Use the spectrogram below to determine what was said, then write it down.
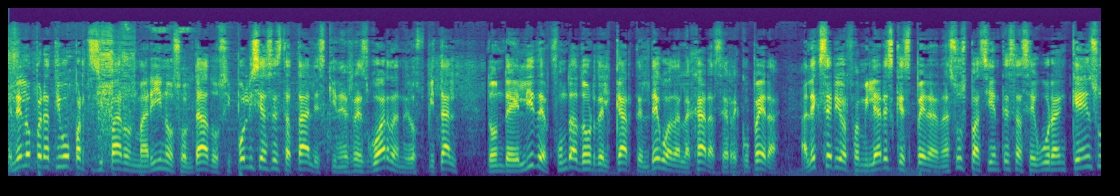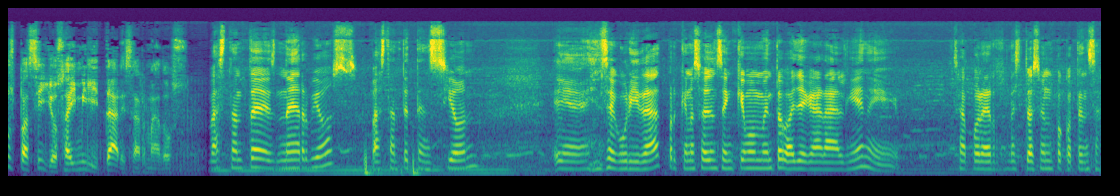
En el operativo participaron marinos, soldados y policías estatales quienes resguardan el hospital, donde el líder fundador del cártel de Guadalajara se recupera. Al exterior, familiares que esperan a sus pacientes aseguran que en sus pasillos hay militares armados. Bastantes nervios, bastante tensión eh, inseguridad porque no sabemos en qué momento va a llegar alguien y se va a poner la situación un poco tensa.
